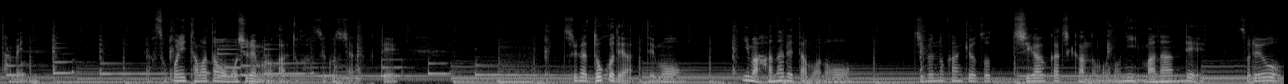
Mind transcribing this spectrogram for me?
ためにそこにたまたま面白いものがあるとかそういうことじゃなくてうんそれがどこであっても今離れたものを自分の環境と違う価値観のものに学んでそれを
